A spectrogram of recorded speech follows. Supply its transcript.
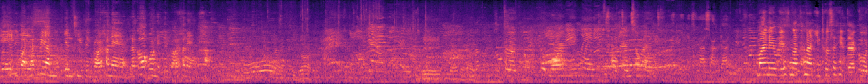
เกียรติบัตรนักเรียน NT เต็มร้อยคะแนน แล้วก็ ONET เต็มร้อยคะแนนค่ะสุดยอด Good, morning, ladies and gentlemen. My name is Nathanan Intusatit Dagun.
